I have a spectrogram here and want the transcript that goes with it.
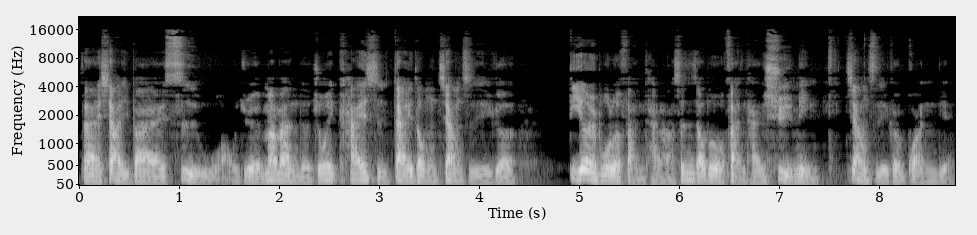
在下礼拜四五啊，我觉得慢慢的就会开始带动这样子一个第二波的反弹啊，甚至叫做反弹续命这样子一个观点。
